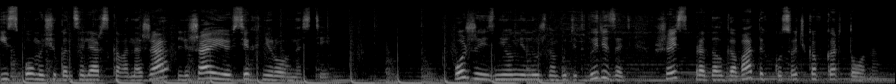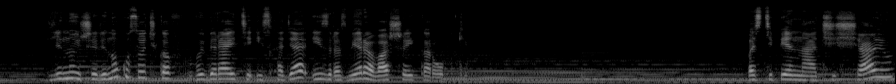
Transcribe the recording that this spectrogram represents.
и с помощью канцелярского ножа лишаю ее всех неровностей. Позже из нее мне нужно будет вырезать 6 продолговатых кусочков картона. Длину и ширину кусочков выбирайте исходя из размера вашей коробки. Постепенно очищаю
